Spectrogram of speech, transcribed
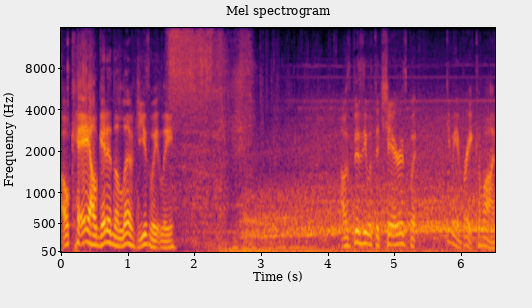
Okay, I'll get in the lift, jeez Wheatley. I was busy with the chairs, but... Give me a break, come on.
